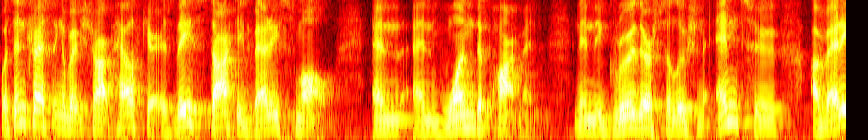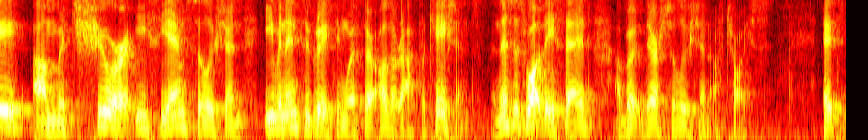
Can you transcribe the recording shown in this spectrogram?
what's interesting about Sharp Healthcare is they started very small in, in one department. And then they grew their solution into a very uh, mature ECM solution, even integrating with their other applications. And this is what they said about their solution of choice. It's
